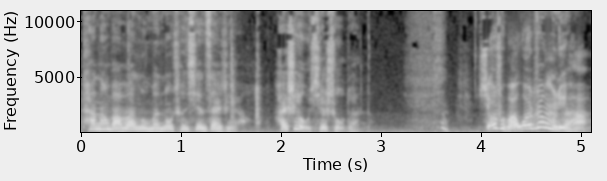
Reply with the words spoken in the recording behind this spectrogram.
他能把万路门弄成现在这样，还是有些手段的。哼，小丑八怪这么厉害，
